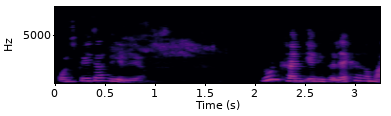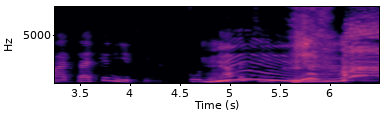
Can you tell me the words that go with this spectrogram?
und Petersilie. Nun könnt ihr diese leckere Mahlzeit genießen. Guten Appetit! Mmh.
